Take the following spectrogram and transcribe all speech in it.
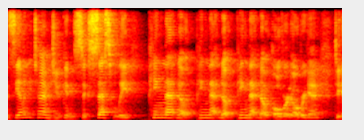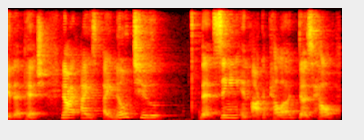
and see how many times you can successfully ping that note, ping that note, ping that note over and over again to get that pitch. Now, I, I, I know too that singing in a cappella does help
